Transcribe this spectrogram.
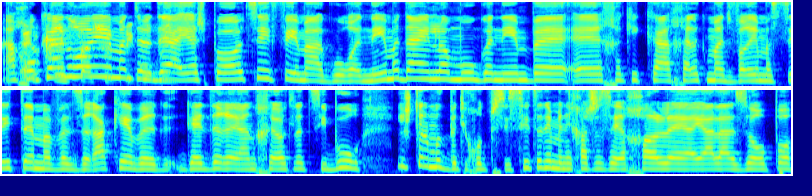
אנחנו כן רואים, אתה יודע, יש פה עוד סעיפים, העגורנים עדיין לא מעוגנים בחקיקה, חלק מהדברים עשיתם, אבל זה רק בגדר הנחיות לציבור. השתלמות בטיחות בסיסית, אני מניחה שזה יכול היה לעזור פה.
